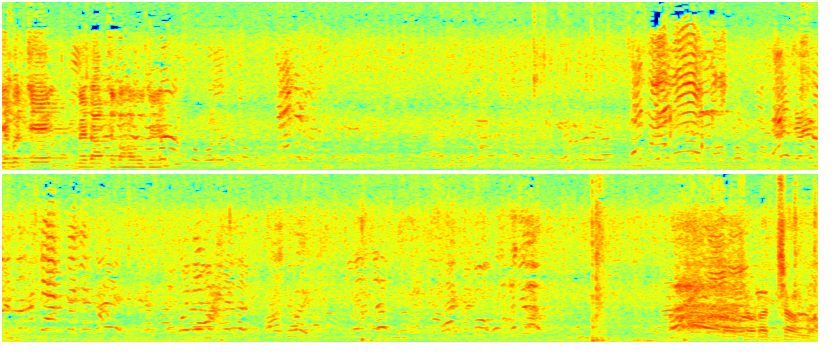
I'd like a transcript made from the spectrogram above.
ये बच्चे मैदान से बाहर हो जाए। शॉट अच्छा हुआ।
